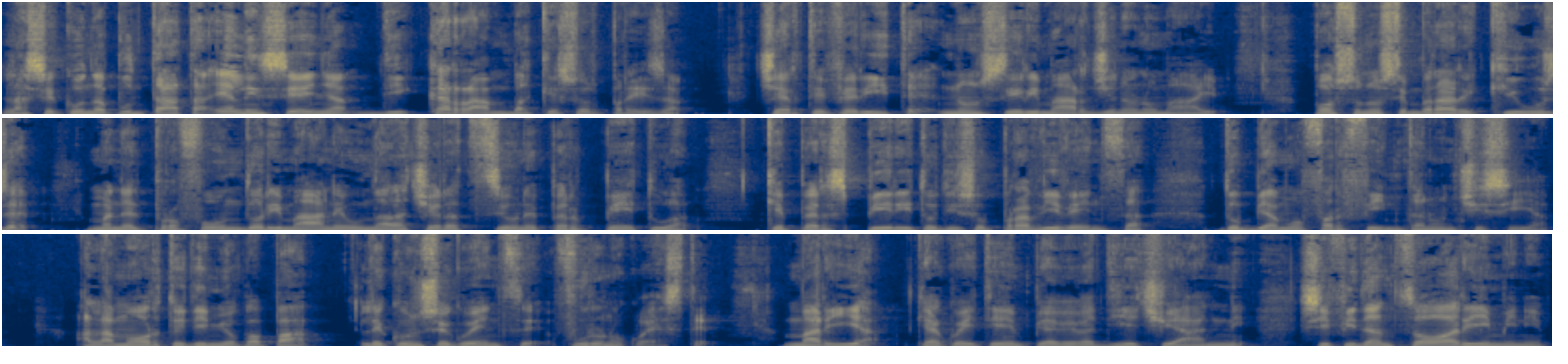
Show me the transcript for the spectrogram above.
La seconda puntata è all'insegna di caramba che sorpresa. Certe ferite non si rimarginano mai, possono sembrare chiuse, ma nel profondo rimane una lacerazione perpetua che per spirito di sopravvivenza dobbiamo far finta non ci sia. Alla morte di mio papà le conseguenze furono queste. Maria, che a quei tempi aveva dieci anni, si fidanzò a Rimini,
